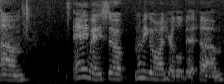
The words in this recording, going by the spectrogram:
Um, anyway, so let me go on here a little bit. Um,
